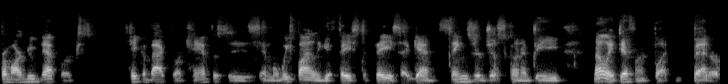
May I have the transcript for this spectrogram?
from our new networks, take them back to our campuses, and when we finally get face to face, again, things are just going to be not only different but better.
